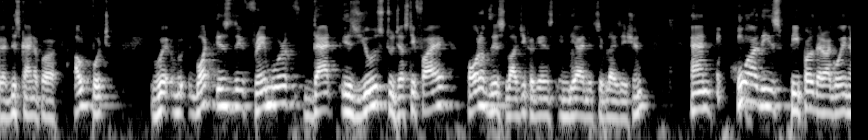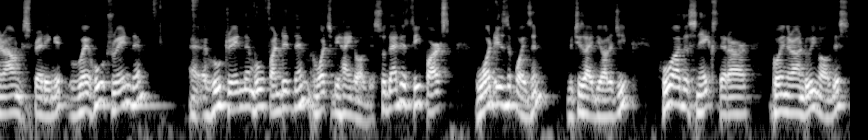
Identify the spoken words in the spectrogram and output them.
uh, this kind of a output what is the framework that is used to justify all of this logic against India and its civilization? And who are these people that are going around spreading it? Where, who trained them? Uh, who trained them? Who funded them? What's behind all this? So that is three parts. What is the poison, which is ideology? Who are the snakes that are going around doing all this?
